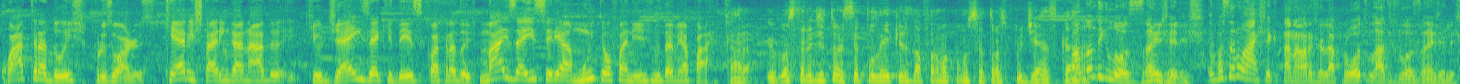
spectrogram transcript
4 a 2 pros Warriors. Quero estar enganado que o Jazz é que dê esse 4 a 2 Mas aí seria muito eufanismo da minha parte. Cara, eu gostaria de torcer pro Lakers da forma como você torce pro Jazz, cara. Falando em Los Angeles, você não acha que tá na hora de olhar pro outro lado de Los Angeles?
